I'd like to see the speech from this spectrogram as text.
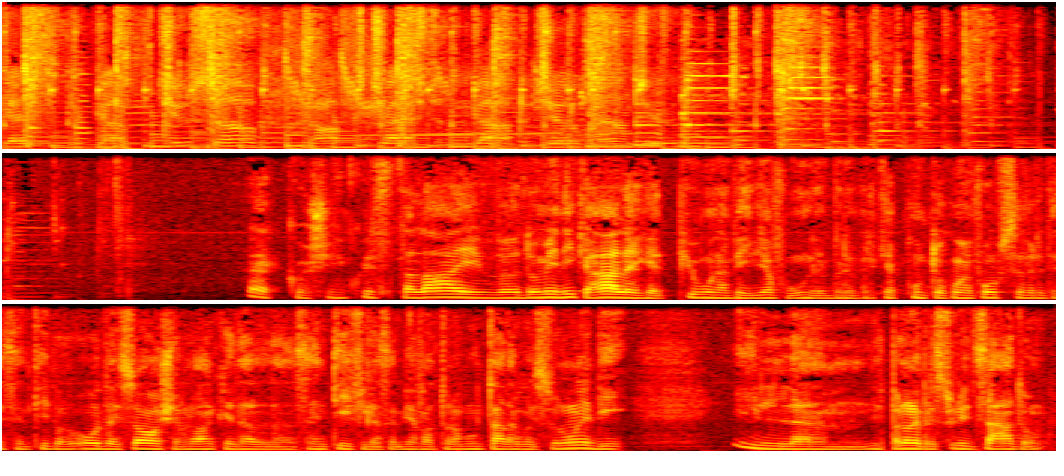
Forget to pick up what you sow. Talk the trash to the garbage around you. Eccoci in questa live domenicale che è più una veglia funebre perché appunto come forse avrete sentito o dai social o anche dalla Scientifica se abbiamo fatto una puntata questo lunedì il, ehm, il pallone pressurizzato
